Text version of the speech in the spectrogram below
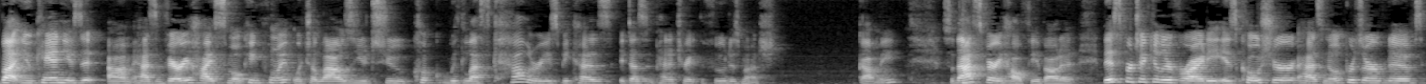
But you can use it. Um, it has a very high smoking point, which allows you to cook with less calories because it doesn't penetrate the food as much. Got me? So that's very healthy about it. This particular variety is kosher, has no preservatives,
